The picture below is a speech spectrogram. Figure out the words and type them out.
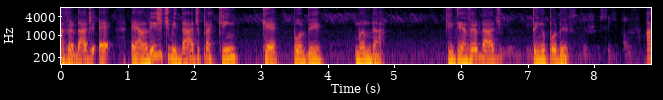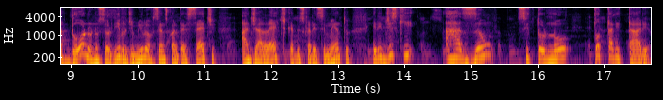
A verdade é, é a legitimidade para quem quer poder mandar. Quem tem a verdade tem o poder. Adorno, no seu livro de 1947, A Dialética do Esclarecimento, ele diz que a razão se tornou totalitária.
